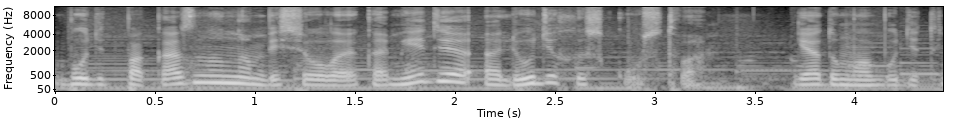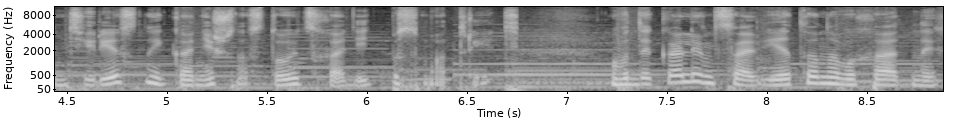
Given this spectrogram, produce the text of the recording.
будет показана нам веселая комедия о людях искусства. Я думаю, будет интересно и, конечно, стоит сходить посмотреть. В ДК Ленсовета на выходных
